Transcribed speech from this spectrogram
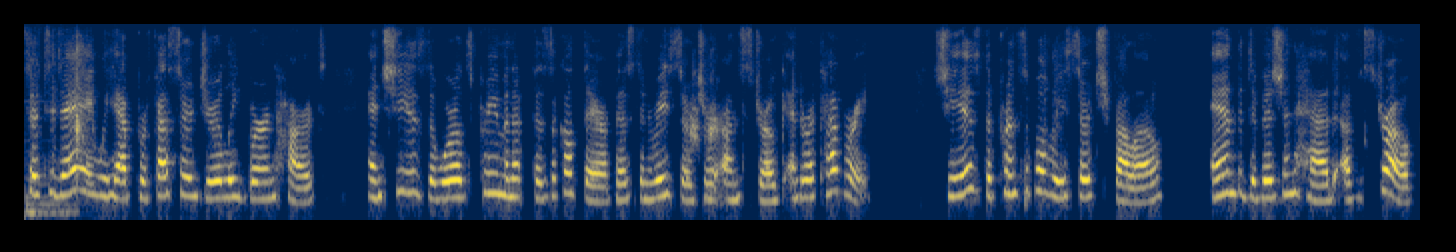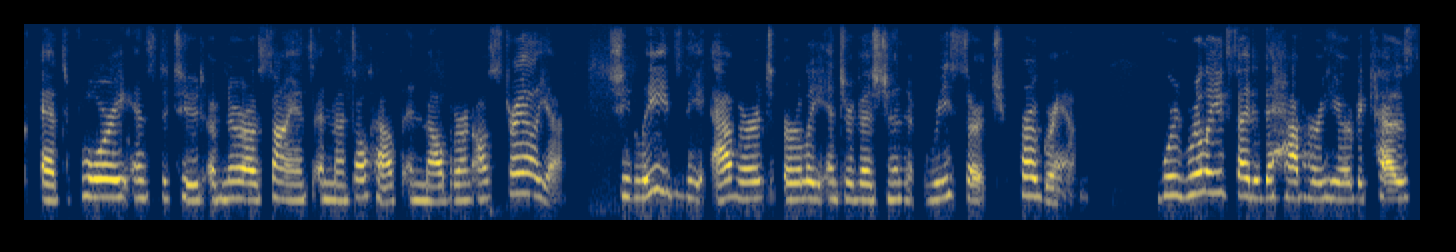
So today we have Professor Julie Bernhardt, and she is the world's preeminent physical therapist and researcher on stroke and recovery. She is the Principal Research Fellow and the Division Head of Stroke at Florey Institute of Neuroscience and Mental Health in Melbourne, Australia. She leads the AVERT Early Intervention Research Program. We're really excited to have her here because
